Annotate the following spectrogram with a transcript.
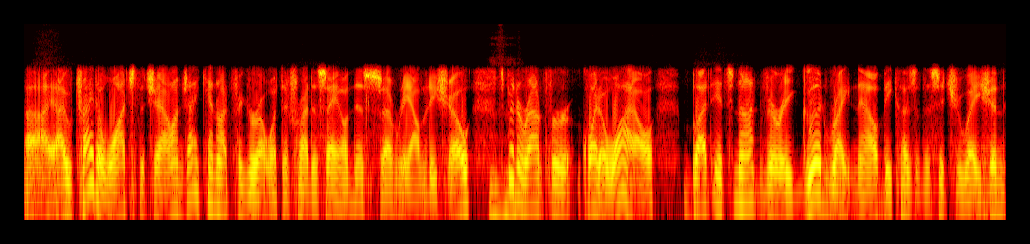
Uh, I, I try to watch the challenge. I cannot figure out what they're trying to say on this uh, reality show. Mm-hmm. It's been around for quite a while, but it's not very good right now because of the situation,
